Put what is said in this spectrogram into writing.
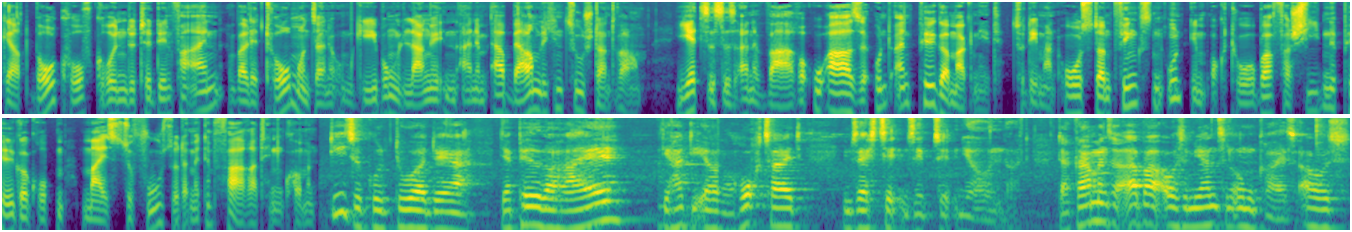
Gerd Burghoff gründete den Verein, weil der Turm und seine Umgebung lange in einem erbärmlichen Zustand waren. Jetzt ist es eine wahre Oase und ein Pilgermagnet, zu dem an Ostern, Pfingsten und im Oktober verschiedene Pilgergruppen meist zu Fuß oder mit dem Fahrrad hinkommen. Diese Kultur der, der Pilgerei, die hatte ihre Hochzeit im 16., und 17. Jahrhundert. Da kamen sie aber aus dem ganzen Umkreis, aus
